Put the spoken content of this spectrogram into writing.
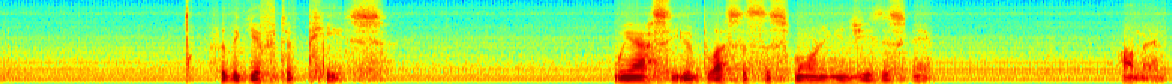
for the gift of peace. We ask that you bless us this morning in Jesus' name. Amen.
